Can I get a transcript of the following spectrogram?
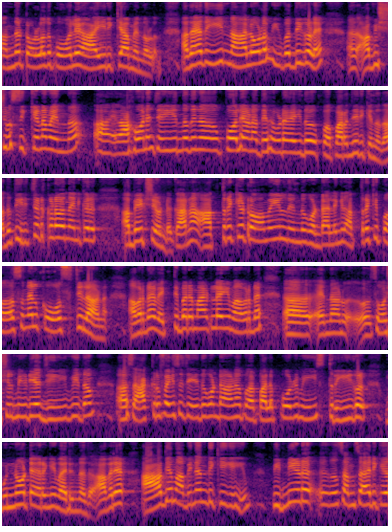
വന്നിട്ടുള്ളത് പോലെ ആയിരിക്കാം എന്നുള്ളത്. അതായത് ഈ നാലോളം യുവതികളെ അവിശ്വസിക്കണമെന്ന് ആഹ്വാനം ചെയ്യുന്നതിന് പോലെയാണ് അദ്ദേഹം ഇവിടെ ഇത് പറഞ്ഞിരിക്കുന്നത്. അത് തിരിച്ചെടുക്കണമെന്ന് എനിക്കൊരു അപേക്ഷയുണ്ട്. കാരണം അത്രയ്ക്ക് ട്രോമയിൽ നിന്നുകൊണ്ട് അല്ലെങ്കിൽ അത്രയ്ക്ക് പേഴ്സണൽ കോസ്റ്റിലാണ് അവരുടെ വ്യക്തിപരമായിട്ടുള്ളയും അവരുടെ എന്താണ് സോഷ്യൽ മീഡിയ ജീവിതം സാക്രിഫൈസ് ചെയ്തുകൊണ്ടാണ് പലപ്പോഴും ഈ സ്ത്രീകൾ മുന്നോട്ട് ഇറങ്ങി വരുന്നത്. അവരെ ആദ്യം അഭിനന്ദിക്കുകയും പിന്നീട് സംസാരിക്കുക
